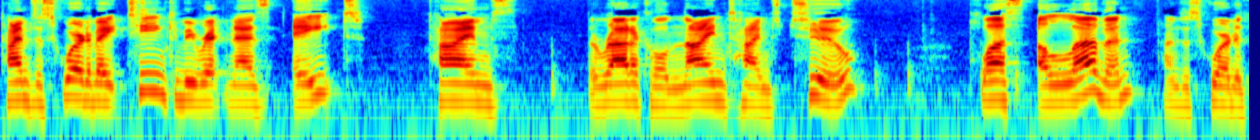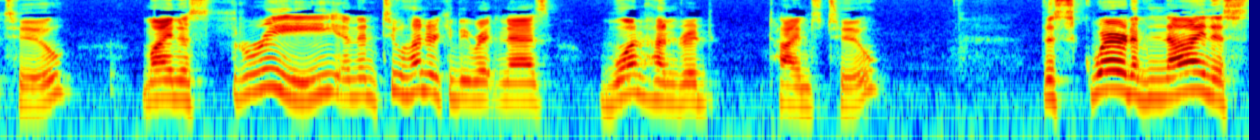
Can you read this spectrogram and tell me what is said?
times the square root of 18 can be written as 8 times the radical 9 times 2 plus 11 times the square root of 2 minus 3, and then 200 can be written as 100 times 2. The square root of 9 is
